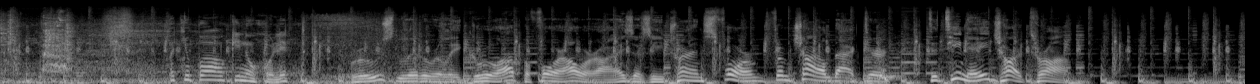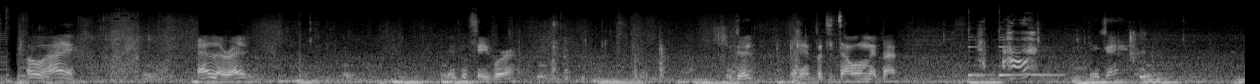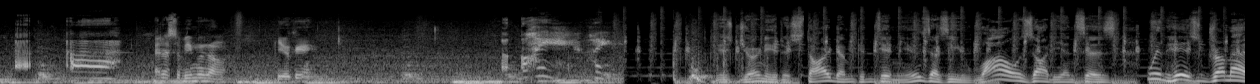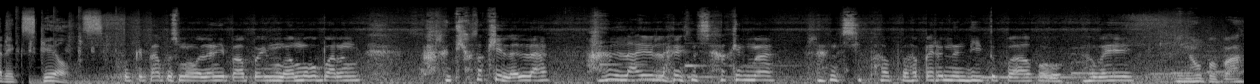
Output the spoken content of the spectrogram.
ba't niyo pa ako kinukulit? Bruce literally grew up before our eyes as he transformed from child actor to teenage heartthrob. Oh, hi. Ella, right? Do you have a favor? You good? Can I put the towel on my back? Ha? You okay? Ah, Ella, sabihin mo lang. You okay? okay, okay. His journey to stardom continues as he wows audiences with his dramatic skills. Pagkatapos mawala ni Papa yung mama ko, parang, parang di ko na kilala. Ang layo-layo na sa akin, ma. Wala na si Papa, pero nandito pa ako. Okay? You know, Papa,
